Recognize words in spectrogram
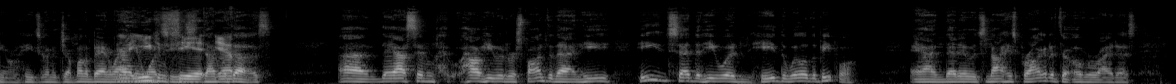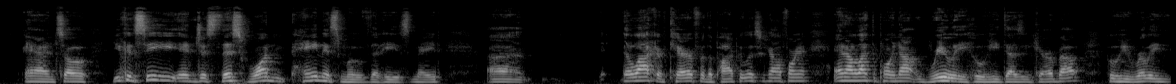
you know he's going to jump on the bandwagon Yeah, you once can he's see it, done yep. with us. Uh, they asked him how he would respond to that, and he he said that he would heed the will of the people, and that it was not his prerogative to override us. And so you can see in just this one heinous move that he's made, uh, the lack of care for the populace in California. And I'd like to point out really who he doesn't care about, who he really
